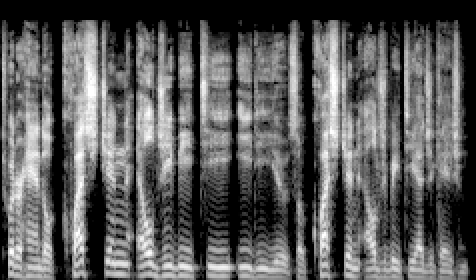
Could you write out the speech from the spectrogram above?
Twitter handle question LGBT edu. So question LGBT education.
